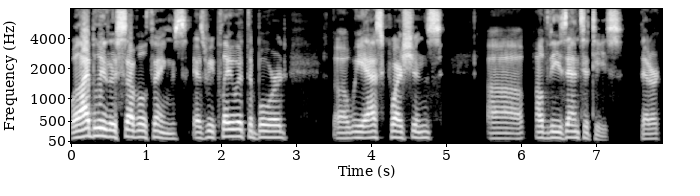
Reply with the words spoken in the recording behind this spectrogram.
Well, I believe there's several things. As we play with the board, uh, we ask questions uh, of these entities that are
